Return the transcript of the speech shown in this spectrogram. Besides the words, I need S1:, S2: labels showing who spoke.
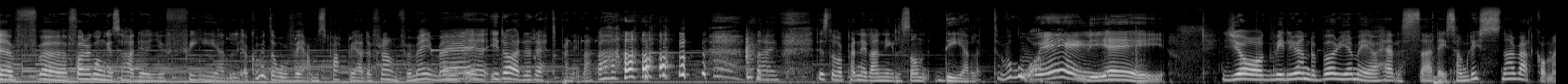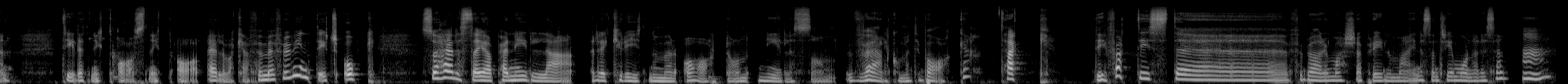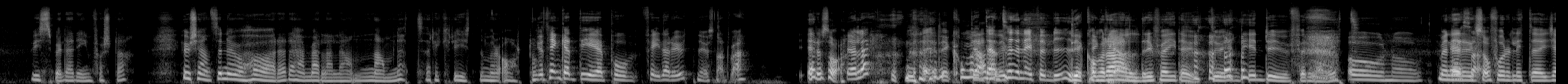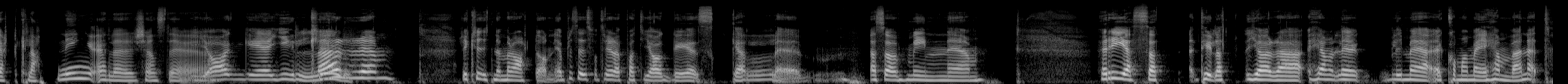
S1: Eh, för, förra gången så hade jag ju fel. Jag kommer inte ihåg vems papper jag hade framför mig, men eh, idag är det rätt Pernilla.
S2: nice.
S1: Det står Pernilla Nilsson del 2.
S2: Yay.
S1: Yay. Jag vill ju ändå börja med att hälsa dig som lyssnar välkommen till ett nytt avsnitt av 11 kaffe med Fru Vintage. Och så hälsar jag Pernilla, rekryt nummer 18, Nilsson, välkommen tillbaka.
S2: Tack.
S1: Det är faktiskt eh, februari, mars, april, maj, nästan tre månader sedan
S2: Mm.
S1: vi spelade in första. Hur känns det nu att höra det här mellannamnet, rekryt nummer 18?
S2: Jag tänker att det är på fejdar ut nu snart, va?
S1: Är det så?
S2: Eller?
S1: Nej, det kommer
S2: Den, den
S1: aldrig,
S2: tiden är förbi.
S1: det kommer aldrig fejda ut. Du, det är du för evigt.
S2: Oh no.
S1: Men
S2: Är
S1: är
S2: det
S1: liksom, får du lite hjärtklappning eller känns det...
S2: Jag eh, gillar eh, rekryt nummer 18. Jag har precis fått reda på att jag eh, ska... Eh, alltså min eh, resa till att göra bli med, komma med i hemvärnet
